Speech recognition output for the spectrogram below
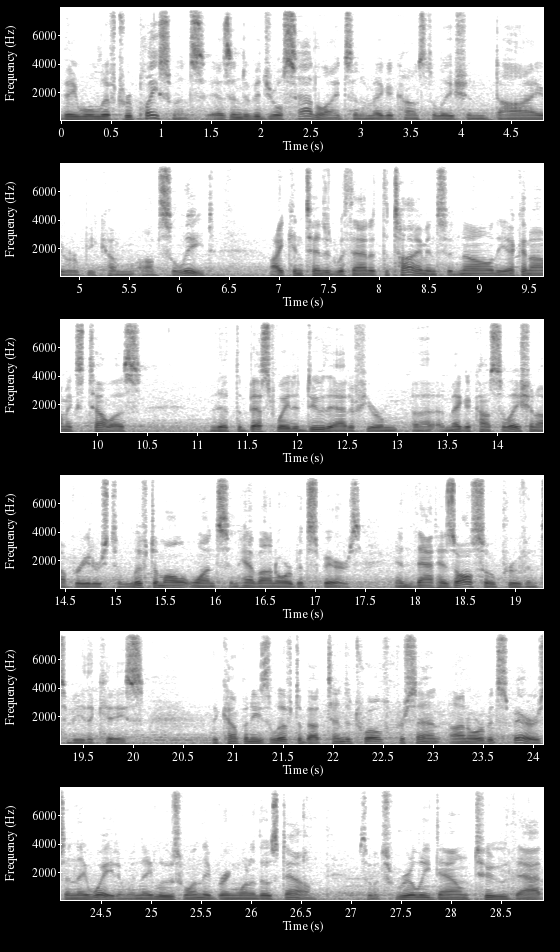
they will lift replacements as individual satellites in a mega constellation die or become obsolete. I contended with that at the time and said, no, the economics tell us that the best way to do that if you're a, a mega constellation operator is to lift them all at once and have on orbit spares. And that has also proven to be the case. The companies lift about 10 to 12 percent on orbit spares and they wait. And when they lose one, they bring one of those down. So it's really down to that,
